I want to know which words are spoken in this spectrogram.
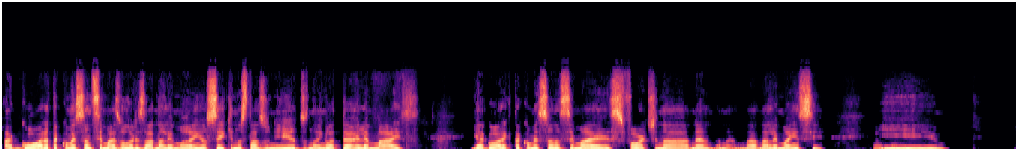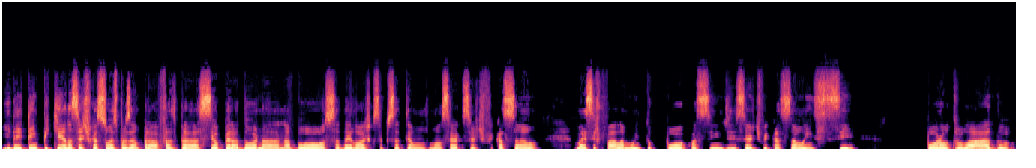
agora está começando a ser mais valorizado na Alemanha. Eu sei que nos Estados Unidos, na Inglaterra, ele é mais. e agora que está começando a ser mais forte na, né, na, na, Alemanha em si. Uhum. E, e daí tem pequenas certificações, por exemplo, para ser operador na, na bolsa, daí lógico você precisa ter um, uma certa certificação, mas se fala muito pouco assim de certificação em si. Por outro lado,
